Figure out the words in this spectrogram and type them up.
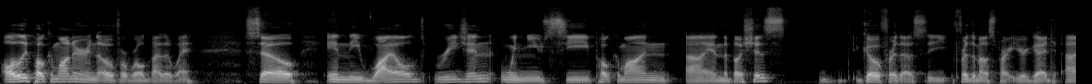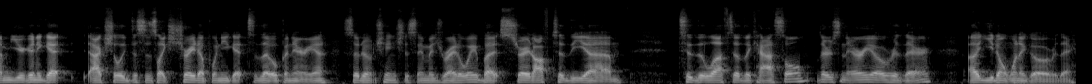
All the Pokemon are in the overworld, by the way. So in the wild region, when you see Pokemon uh, in the bushes, go for those. For the most part, you're good. Um, you're gonna get actually this is like straight up when you get to the open area. So don't change this image right away, but straight off to the um, to the left of the castle, there's an area over there. Uh, you don't want to go over there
